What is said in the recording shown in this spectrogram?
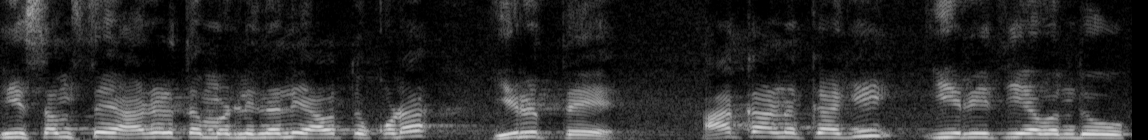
ಈ ಸಂಸ್ಥೆಯ ಆಡಳಿತ ಮಂಡಳಿನಲ್ಲಿ ಯಾವತ್ತೂ ಕೂಡ ಇರುತ್ತೆ. ಆ ಕಾರಣಕ್ಕಾಗಿ ಈ ರೀತಿಯ ಒಂದು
